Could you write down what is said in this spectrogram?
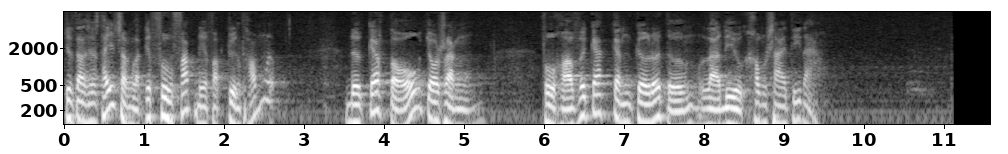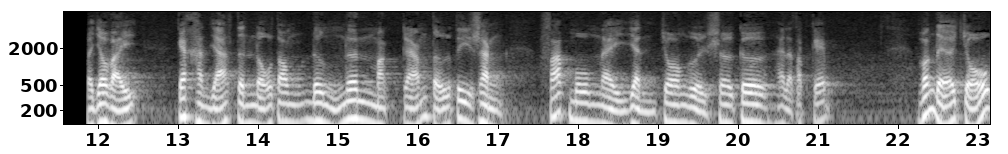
chúng ta sẽ thấy rằng là cái phương pháp niệm phật truyền thống đó được các tổ cho rằng phù hợp với các căn cơ đối tượng là điều không sai tí nào. Và do vậy, các hành giả tịnh độ tông đừng nên mặc cảm tự ti rằng pháp môn này dành cho người sơ cơ hay là thấp kém. Vấn đề ở chỗ,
